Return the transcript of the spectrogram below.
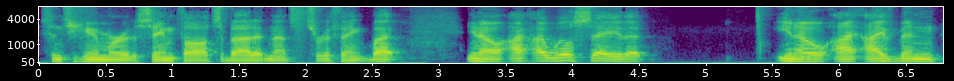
sense of humor, the same thoughts about it, and that sort of thing. But you know, I, I will say that you know I, I've been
